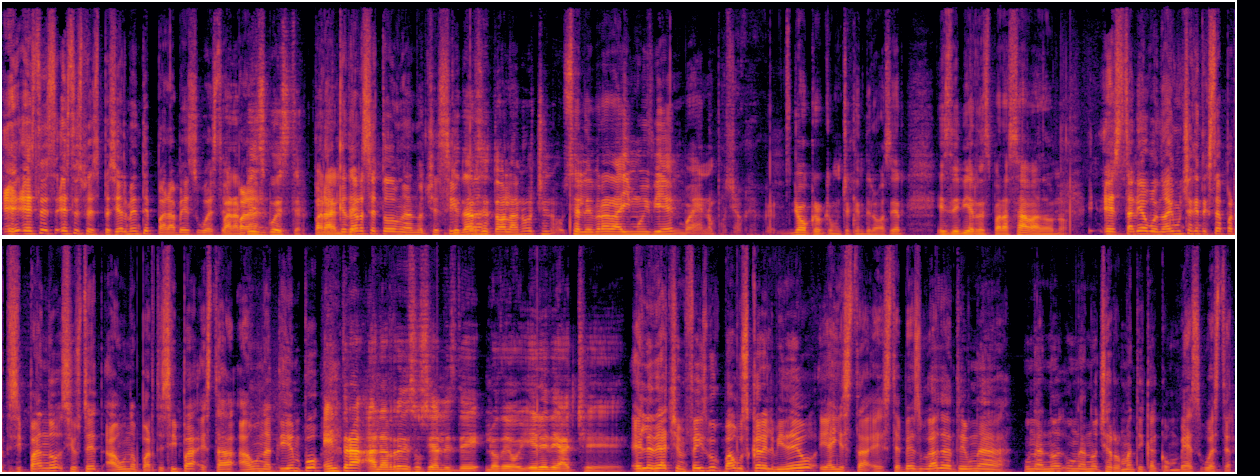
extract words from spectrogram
Eh, este, es, este es especialmente para Best Western. Para, Best Western. Para, quedarse toda una nochecita. Quedarse toda la noche, ¿no? Celebrar ahí muy bien. Bueno, pues yo, yo creo que mucha gente lo va a hacer. Es de viernes para sábado, ¿no? Estaría bueno. Hay mucha gente que está participando. Si usted aún no participa, está aún a tiempo. Entra a las redes sociales de lo de hoy, LDH. LDH en Facebook, va a buscar el video y ahí está. Este Best Western, una, una, una noche romántica con Best Western.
